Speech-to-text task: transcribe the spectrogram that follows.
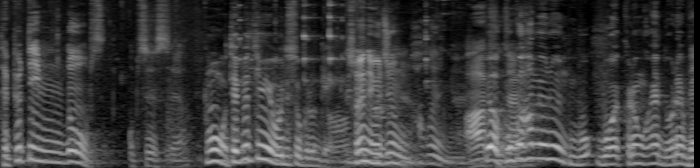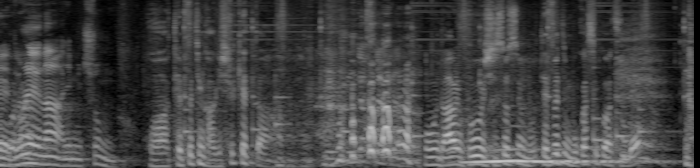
대표팀도 없, 없으셨어요? 어 대표팀이 어디서 그런 게? 저희는 요즘 하거든요. 아야 진짜요? 그거 하면은 뭐, 뭐 그런 거 해 노래 네 부르거나. 노래나 아니면 춤. 와 대표팀 가기 싫겠다. 어 나는 그거 있었으면 뭐 대표팀 못 갔을 것 같은데.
